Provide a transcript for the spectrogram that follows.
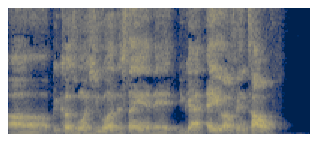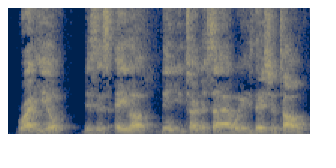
Uh, because once you understand that you got Aleph and Toph right here, this is Aleph, then you turn it sideways, that's your Toph.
